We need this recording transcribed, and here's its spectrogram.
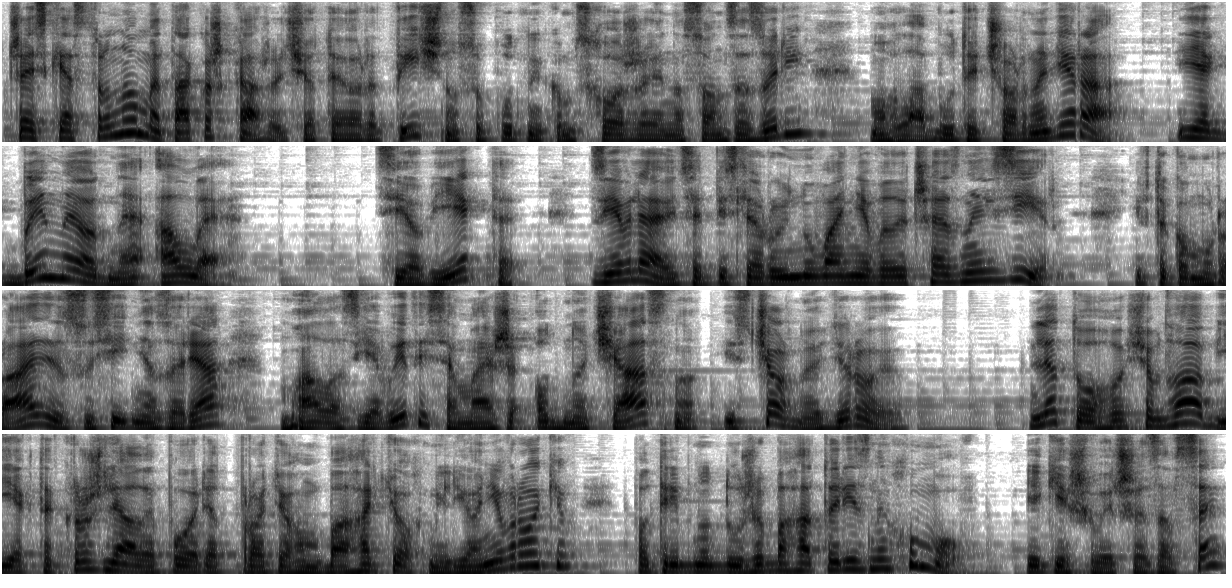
Чеські астрономи також кажуть, що теоретично супутником схожої на Сонце зорі могла бути чорна діра, якби не одне але. Ці об'єкти з'являються після руйнування величезних зір, і в такому разі сусідня зоря мала з'явитися майже одночасно із чорною дірою. Для того, щоб два об'єкти кружляли поряд протягом багатьох мільйонів років, потрібно дуже багато різних умов, які швидше за все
